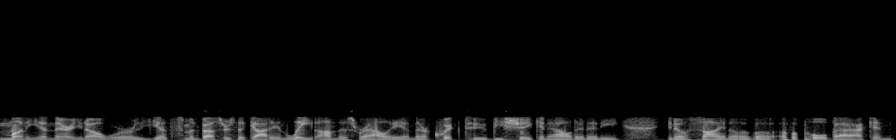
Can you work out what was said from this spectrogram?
money in there, you know, where you get some investors that got in late on this rally and they're quick to be shaken out at any, you know, sign of a of a pullback. And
